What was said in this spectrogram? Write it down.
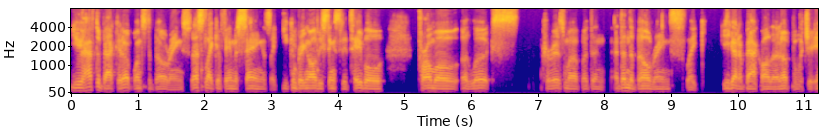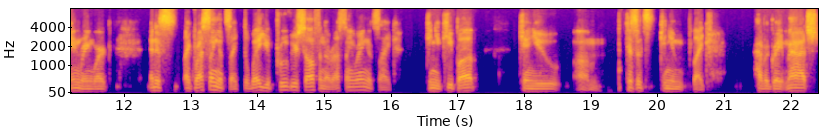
you have to back it up once the bell rings. That's like a famous saying. It's like you can bring all these things to the table, promo, uh, looks, charisma, but then and then the bell rings. Like you got to back all that up with your in ring work. And it's like wrestling. It's like the way you prove yourself in the wrestling ring. It's like, can you keep up? Can you, um, because it's can you like have a great match?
